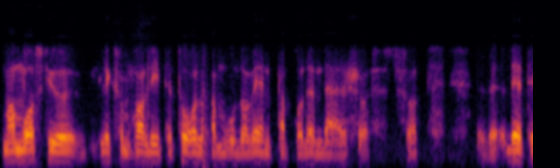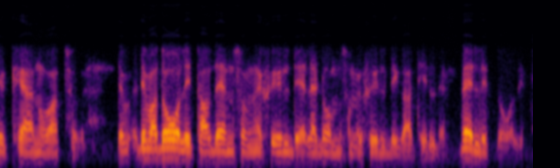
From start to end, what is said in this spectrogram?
man måste ju liksom ha lite tålamod och vänta på den där så, så att det, det, tycker jag nog att det, det, var dåligt av den som är skyldig eller de som är skyldiga till det. Väldigt dåligt.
